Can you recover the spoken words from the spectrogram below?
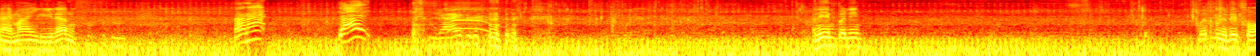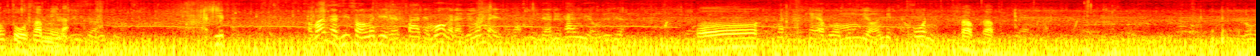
ง่ายมากอีหลีแล้วนี่นะนะยายย้ายอันนี้ปลานิ่มเบิดมือได้สองตัวซ้ำนี่ละอาทิตย์ประมาณอาทิตย์สองอาทิตย์ปลาแต่โม่กระดาษเดี๋ยวต้องไหนนะครับเดี๋ยวที่ข้างเดียวด้วยเชื่อโอ้มันแคบหัวมุมเดียวมันเป็นโค่นครับครับลง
